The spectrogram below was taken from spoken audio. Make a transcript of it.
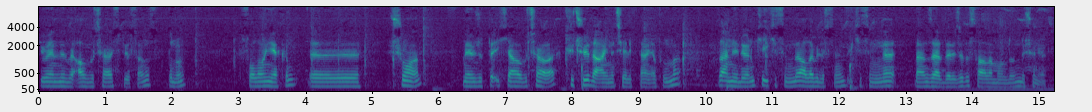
güvenilir bir av bıçağı istiyorsanız bunu Solon yakın. e, şu an mevcutta iki av bıçağı var. Küçüğü de aynı çelikten yapılma. Zannediyorum ki ikisini de alabilirsiniz. İkisinin de benzer derecede sağlam olduğunu düşünüyorum.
